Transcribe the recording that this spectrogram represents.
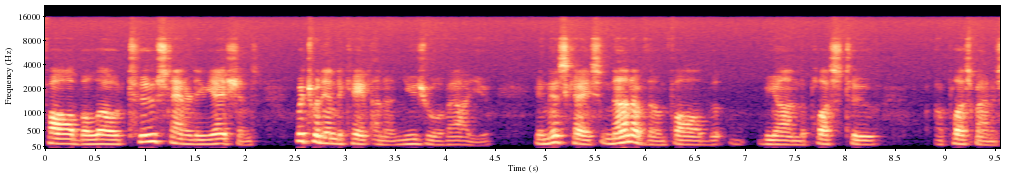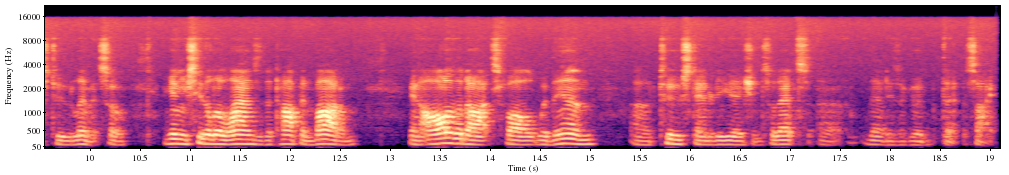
fall below two standard deviations, which would indicate an unusual value. In this case, none of them fall beyond the plus two or plus minus two limit. So again, you see the little lines at the top and bottom, and all of the dots fall within uh, two standard deviations. So that's uh, that is a good site.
